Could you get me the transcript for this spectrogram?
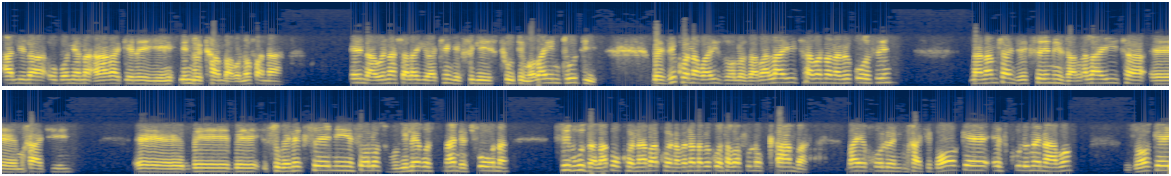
alila ubonyana akakakereyi into ekuhambako nofana endaweni ahlala kiyo akhenge kufike isithuthi ngoba inthuthi bezikhona kwayizolo zabalayitsha abantwana bekosi nanamhlanje ekuseni zabalayitsha eh mhathi eh be besukele ekuseni solo sivukileko sinande sifona sibuza lapho khona abakhona abantwana bekosi abafuna ukukhamba baye eholweni mhathi bonke esikhulume nabo zonke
